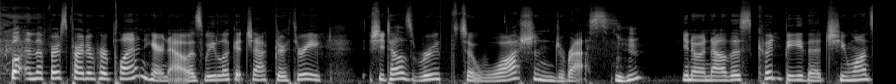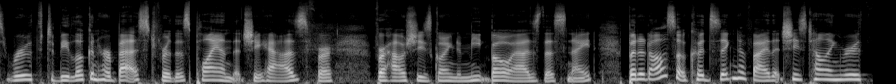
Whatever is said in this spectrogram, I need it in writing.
well, and the first part of her plan here now, as we look at chapter three, she tells Ruth to wash and dress. Mm-hmm. You know, and now this could be that she wants Ruth to be looking her best for this plan that she has for for how she's going to meet Boaz this night, but it also could signify that she's telling Ruth,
